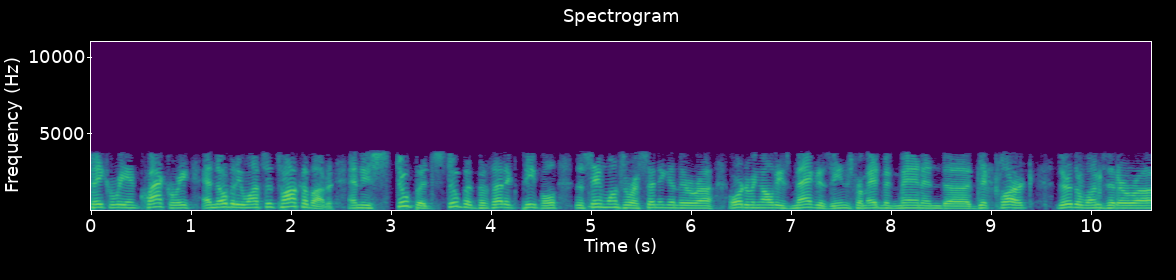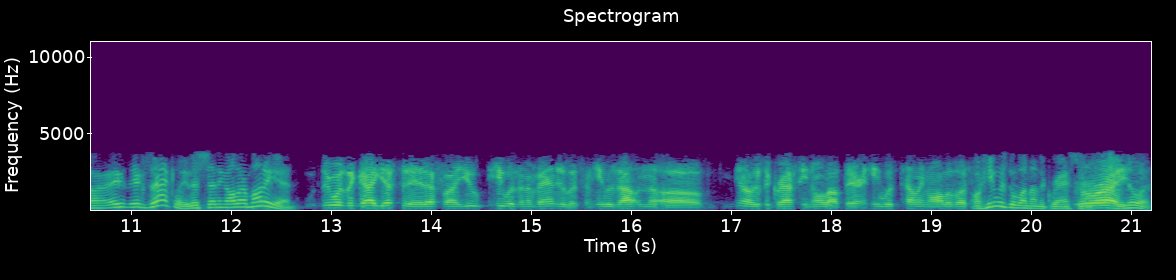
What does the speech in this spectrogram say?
fakery and quackery, and nobody wants to talk about it. And these stupid, stupid, pathetic people, the same ones who are sending in their, uh, ordering all these magazines from Ed McMahon and uh, Dick Clark, they're the ones that are, uh, exactly, they're sending all their money in. There was a guy yesterday at FIU. He was an evangelist, and he was out in the, uh, you know, there's a grassy knoll out there, and he was telling all of us. Oh, he was the one on the grass. Right. I knew it.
